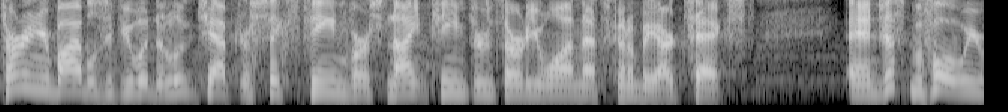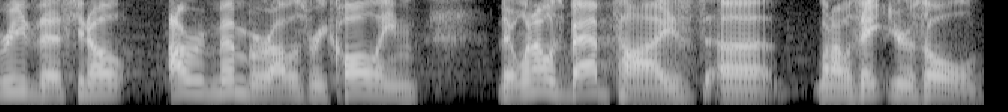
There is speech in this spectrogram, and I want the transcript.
Turn in your Bibles, if you would, to Luke chapter 16, verse 19 through 31. That's going to be our text. And just before we read this, you know, I remember I was recalling that when I was baptized, uh, when I was eight years old,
